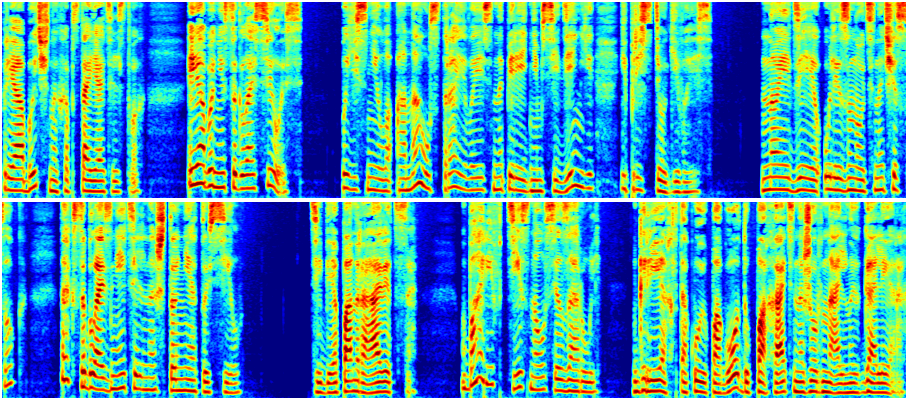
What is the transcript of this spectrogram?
При обычных обстоятельствах я бы не согласилась, — пояснила она, устраиваясь на переднем сиденье и пристегиваясь. Но идея улизнуть на часок так соблазнительна, что нету сил. «Тебе понравится!» Барри втиснулся за руль. Грех в такую погоду пахать на журнальных галерах.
